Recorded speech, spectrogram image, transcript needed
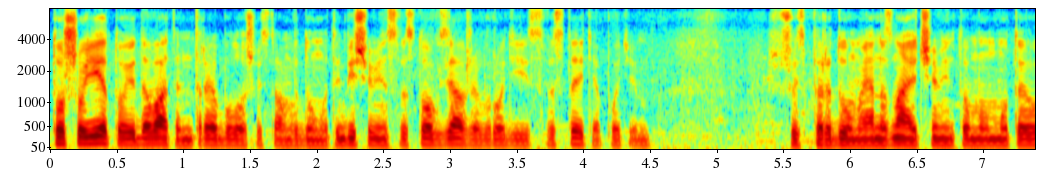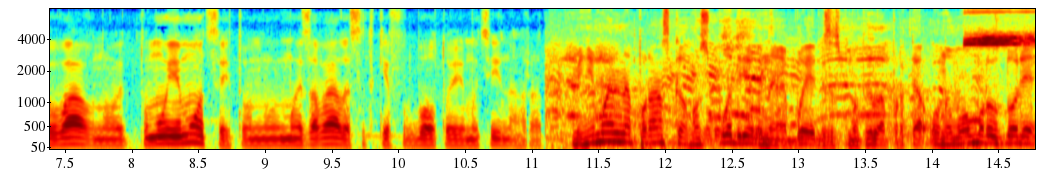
то, що є, то і давати, не треба було щось там видумати. Тим більше він свисток взяв, вже вроді і свистить, а потім щось передумав. Я не знаю, чим він тому мотивував. Ну, тому емоції, тому ми завели все таки футбол, то емоційна гра. Мінімальна поразка господарів неабияк засмутила, проте у новому роздолі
